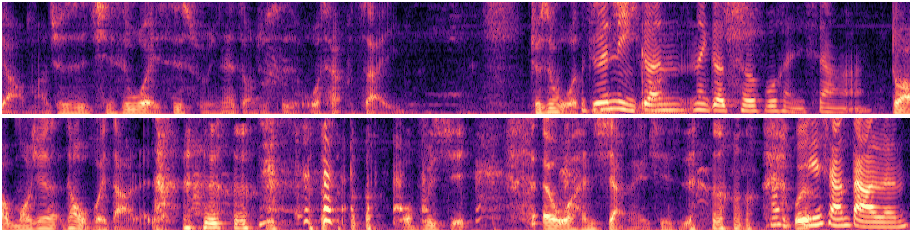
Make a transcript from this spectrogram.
要吗？就是其实我也是属于那种，就是我才不在意，就是我。我觉得你跟那个车夫很像啊。对啊，某些人，但我不会打人，我不行。哎，我很想哎，其实。你也想打人？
